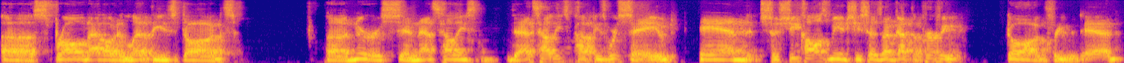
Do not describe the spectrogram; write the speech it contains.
uh, sprawled out and let these dogs uh, nurse, and that's how these that's how these puppies were saved. And so she calls me and she says, "I've got the perfect dog for you, Dad."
